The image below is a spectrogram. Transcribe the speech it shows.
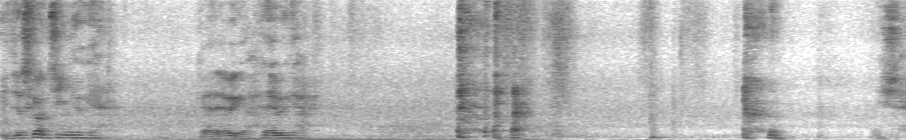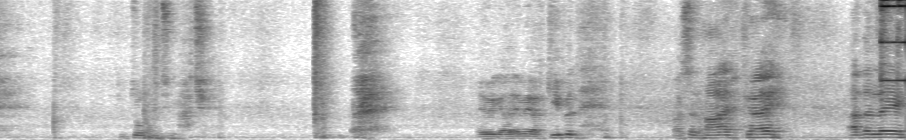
you just continue again. Okay, there we go, there we go. You're talking too much. There we go, there we go. Keep it nice and high, okay? Other leg,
